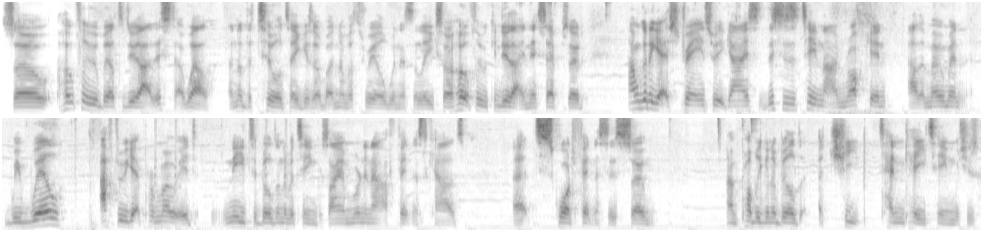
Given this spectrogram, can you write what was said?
so hopefully we'll be able to do that this time. Well, another two will take us up, but another three will win us the league. So hopefully we can do that in this episode. I'm going to get straight into it, guys. This is a team that I'm rocking at the moment. We will, after we get promoted, need to build another team because I am running out of fitness cards, uh, squad fitnesses. So I'm probably going to build a cheap 10k team, which is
